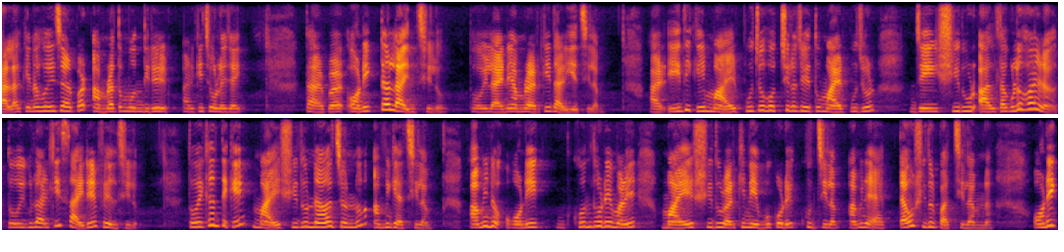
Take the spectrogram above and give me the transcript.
ডালা কেনা হয়ে যাওয়ার পর আমরা তো মন্দিরে আর কি চলে যাই। তারপর অনেকটা লাইন ছিল, তো ওই লাইনে আমরা আর কি দাঁড়িয়েছিলাম। আর এইদিকে মায়ের পুজো হচ্ছিল যেহেতু মায়ের পুজোর যেই সিঁদুর আলতাগুলো হয় না, তো ওইগুলো আর কি সাইডে ফেলছিল। তো এখান থেকে মায়ের সিঁদুর নেওয়ার জন্য আমি গেছিলাম। আমি না অনেকক্ষণ ধরে মানে মায়ের সিঁদুর আর কি নেব করে খুঁজছিলাম। আমি না একটাও সিঁদুর পাচ্ছিলাম না। অনেক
